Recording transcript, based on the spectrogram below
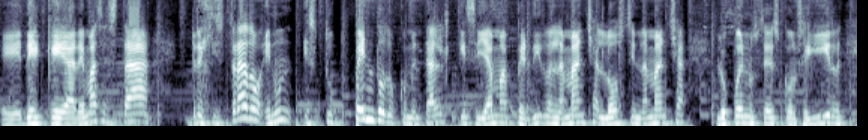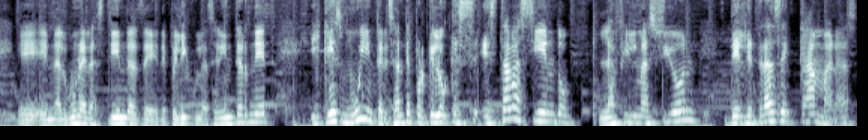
eh, de que además está registrado en un estupendo documental que se llama Perdido en la Mancha, Lost in la Mancha. Lo pueden ustedes conseguir eh, en alguna de las tiendas de, películas en internet y que es muy interesante porque lo que estaba haciendo la filmación del detrás de cámaras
